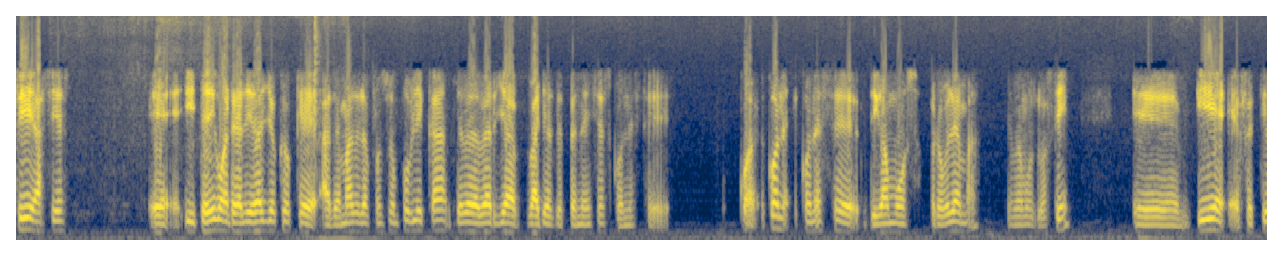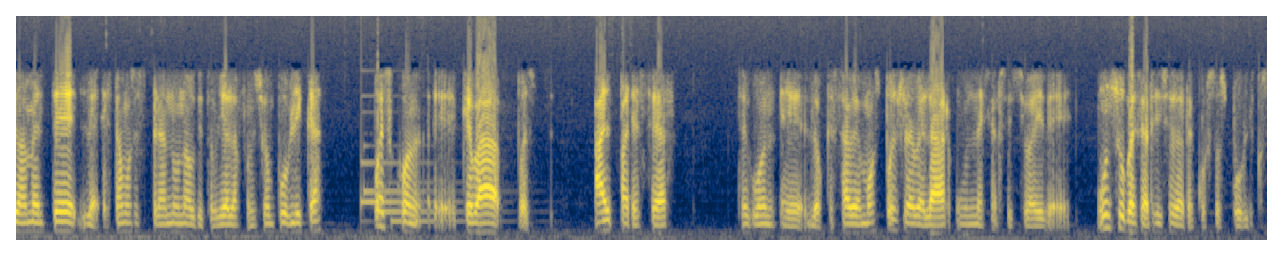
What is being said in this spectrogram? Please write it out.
sí así es. Eh, y te digo en realidad yo creo que además de la función pública debe de haber ya varias dependencias con ese con, con ese digamos problema llamémoslo así. Eh, y efectivamente le, estamos esperando una auditoría de la función pública pues con eh, que va pues al parecer, según eh, lo que sabemos, pues revelar un ejercicio ahí de un subejercicio de recursos públicos.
